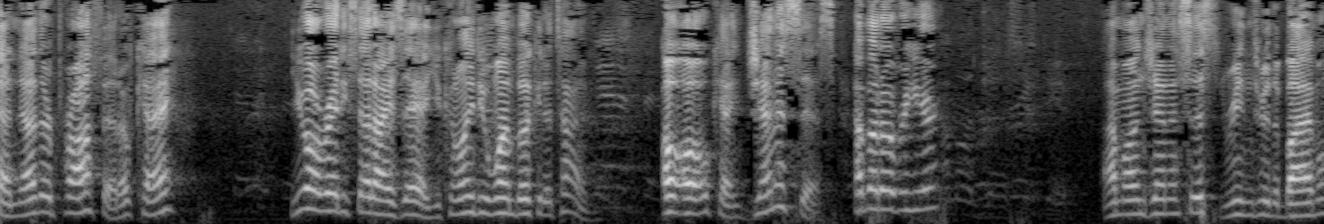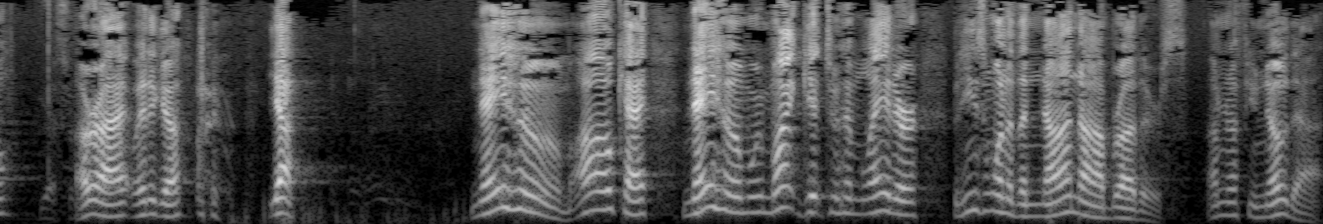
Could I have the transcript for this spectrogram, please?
Jeremiah, another prophet. Okay. You already said Isaiah. You can only do one book at a time. Oh, oh, okay. Genesis. How about over here? I'm on Genesis, reading through the Bible. Yes, All right, way to go. yeah. Nahum. Oh, okay. Nahum, we might get to him later, but he's one of the Nana brothers. I don't know if you know that.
